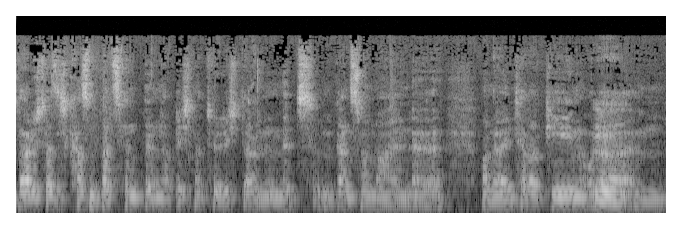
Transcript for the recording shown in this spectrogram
Dadurch, dass ich Kassenpatient bin, habe ich natürlich dann mit, mit ganz normalen äh, manuellen Therapien oder, mhm. ähm,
